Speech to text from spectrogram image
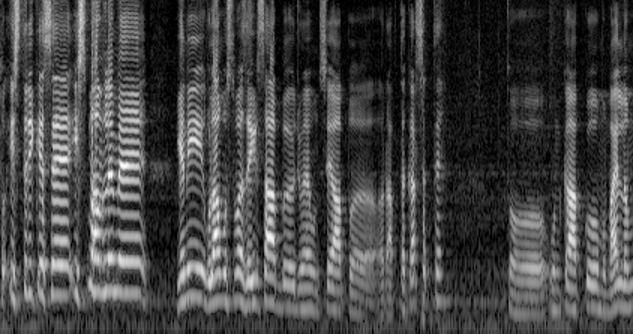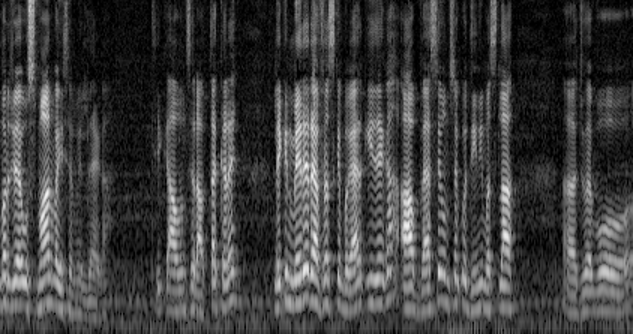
تو اس طریقے سے اس معاملے میں یعنی غلام مصطفیٰ ظہیر صاحب جو ہے ان سے آپ رابطہ کر سکتے ہیں۔ تو ان کا آپ کو موبائل نمبر جو ہے عثمان بھائی سے مل جائے گا۔ ٹھیک ہے، آپ ان سے رابطہ کریں۔ لیکن میرے ریفرنس کے بغیر کیجیے گا، آپ ویسے ان سے کوئی دینی مسئلہ جو ہے وہ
